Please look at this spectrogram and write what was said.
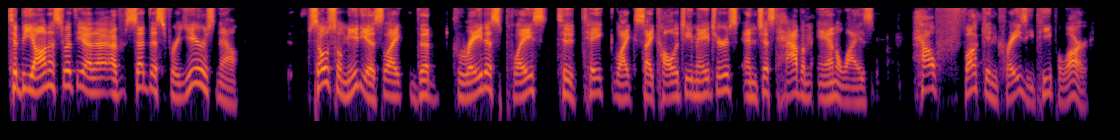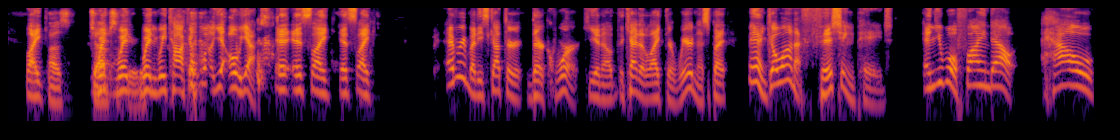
to be honest with you, and I've said this for years now, social media is like the greatest place to take like psychology majors and just have them analyze how fucking crazy people are. Like when, when, when we talk well yeah oh yeah It- it's like it's like everybody's got their their quirk you know the kind of like their weirdness but man go on a fishing page and you will find out how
